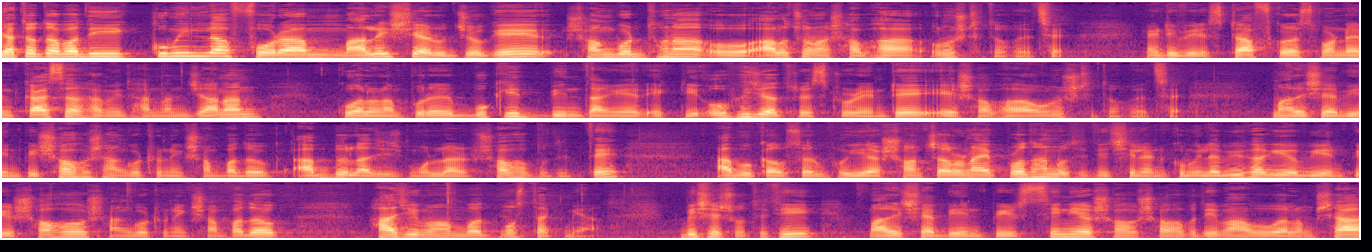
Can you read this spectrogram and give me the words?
জাতীয়তাবাদী কুমিল্লা ফোরাম মালয়েশিয়ার উদ্যোগে সংবর্ধনা ও আলোচনা সভা অনুষ্ঠিত হয়েছে। এনটিভির স্টাফ করেসপন্ডেন্ট কায়সার হামিদ হান্নান জানান, কুয়ালালামপুরের বুকিত বিনতাংয়ের একটি অভিজাত রেস্টুরেন্টে এ সভা অনুষ্ঠিত হয়েছে। মালয়েশিয়া বিএনপি সহ সাংগঠনিক সম্পাদক আব্দুল আজিজ মোল্লার সভাপতিত্বে আবু কাউসার ভুইয়ার সঞ্চালনায় প্রধান অতিথি ছিলেন কুমিল্লা বিভাগীয় বিএনপির সহ সাংগঠনিক সম্পাদক হাজি মোহাম্মদ মোস্তাক মিয়া। বিশেষ অতিথি মালয়েশিয়া বিএনপির সিনিয়র সহ সভাপতি মাহবুব আলম শাহ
